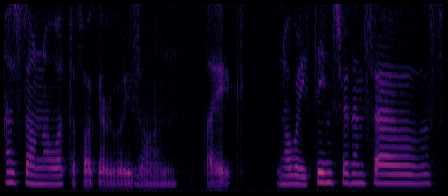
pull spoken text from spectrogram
I just don't know what the fuck everybody's on. Like, nobody thinks for themselves.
